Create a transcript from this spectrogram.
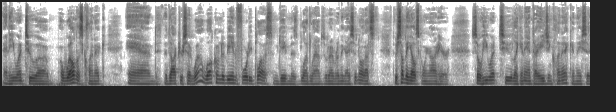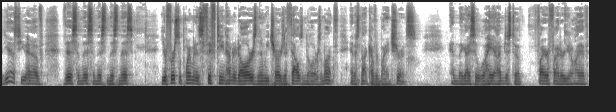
And he went to a, a wellness clinic, and the doctor said, "Well, welcome to being 40 plus," and gave him his blood labs, whatever. And the guy said, "No, that's there's something else going on here." So he went to like an anti-aging clinic, and they said, "Yes, you have this and this and this and this and this." Your first appointment is fifteen hundred dollars, and then we charge thousand dollars a month, and it's not covered by insurance. And the guy said, "Well, hey, I'm just a firefighter. You know, I have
